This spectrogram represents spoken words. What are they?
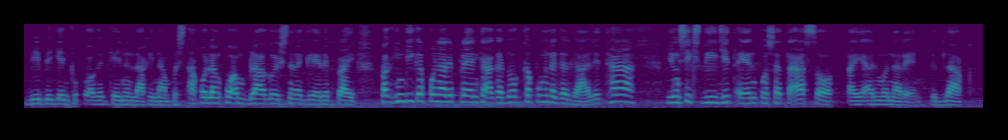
bibigyan ko po agad kayo ng lucky numbers. Ako lang po ang vloggers na nagre-reply. Pag hindi ka po na-replyan ka agad, huwag ka pong nagagalit ha. Yung 6 digit, ayan po sa taas, so tayaan mo na rin. Good luck.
